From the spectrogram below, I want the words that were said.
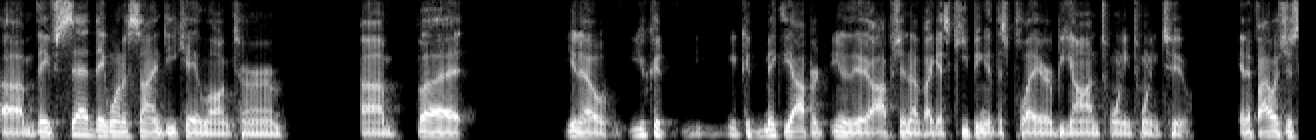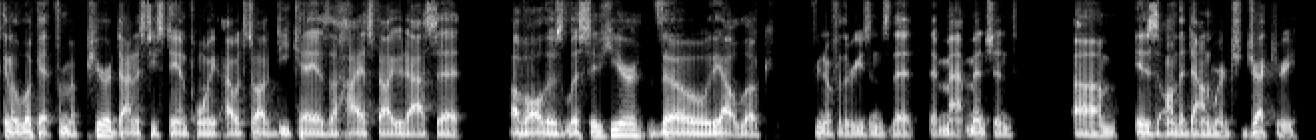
Um, they've said they want to sign DK long term, um, but you know you could you could make the oppor- you know the option of I guess keeping it this player beyond 2022. And if I was just going to look at from a pure dynasty standpoint, I would still have DK as the highest valued asset of all those listed here. Though the outlook, you know, for the reasons that that Matt mentioned, um, is on the downward trajectory.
